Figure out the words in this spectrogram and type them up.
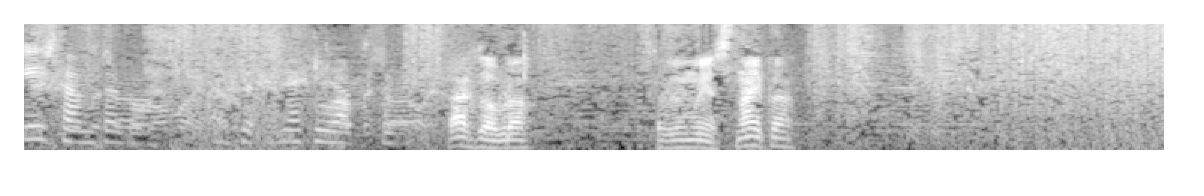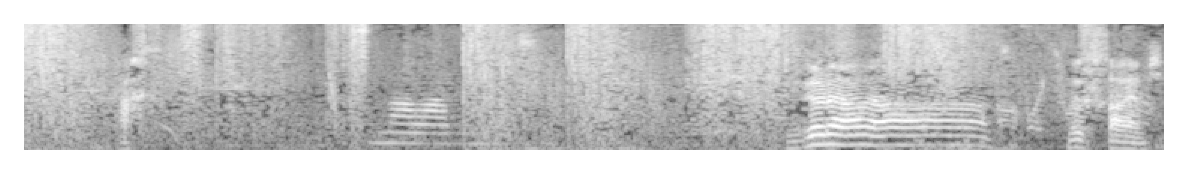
Idź tam tego. łap tego. Tak, dobra. To wyjmuję snajpę. Ach, Mała amunicja. granat. Wychwałem się.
